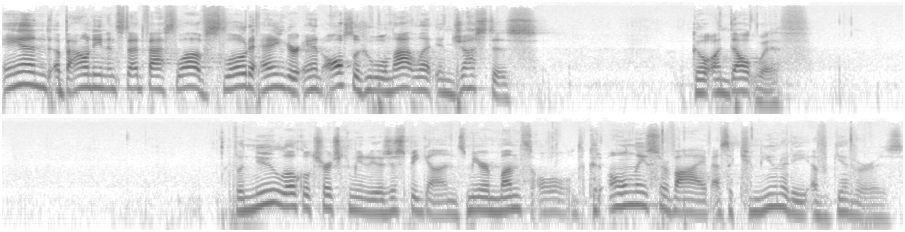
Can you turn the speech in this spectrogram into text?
and abounding in steadfast love, slow to anger, and also who will not let injustice go undealt with. The new local church community that's just begun, it's mere months old, could only survive as a community of givers,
